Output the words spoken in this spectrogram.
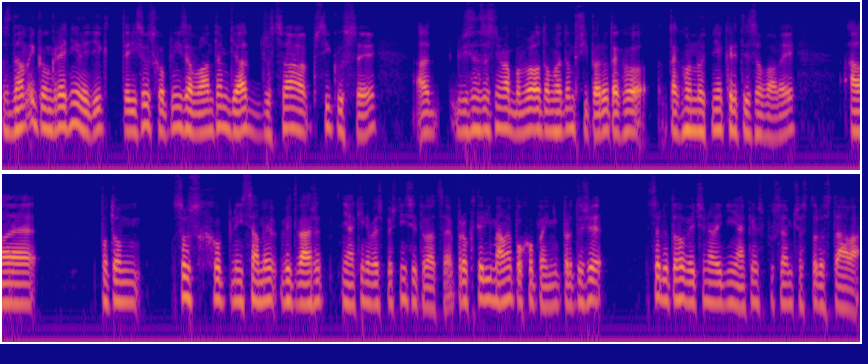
znám i konkrétní lidi, kteří jsou schopní za volantem dělat docela psí kusy, a když jsem se s nimi bavil o tomhle případu, tak ho, tak ho notně kritizovali, ale potom jsou schopní sami vytvářet nějaké nebezpečné situace, pro který máme pochopení, protože se do toho většina lidí nějakým způsobem často dostává.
